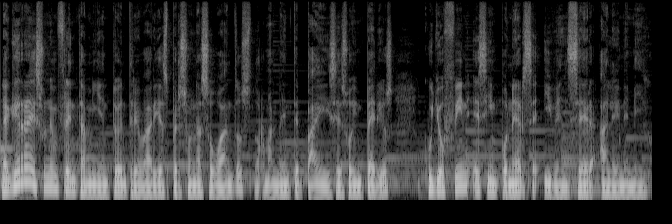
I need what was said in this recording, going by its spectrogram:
La guerra es un enfrentamiento entre varias personas o bandos, normalmente países o imperios, cuyo fin es imponerse y vencer al enemigo.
